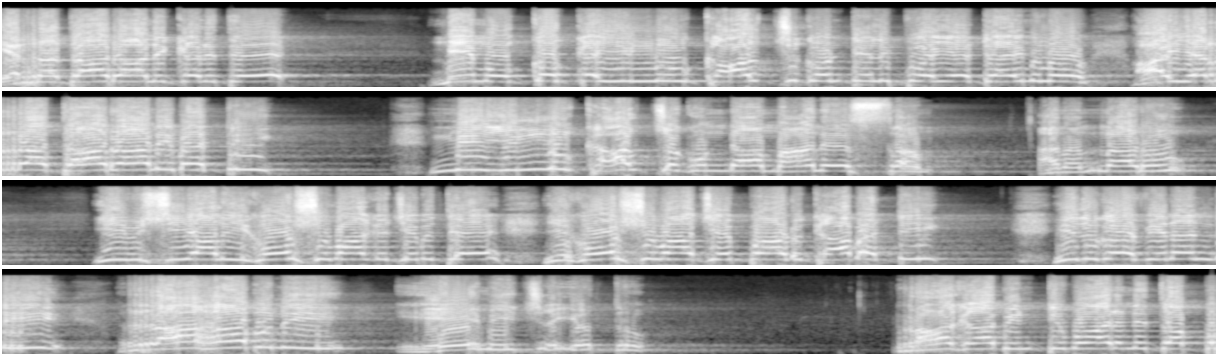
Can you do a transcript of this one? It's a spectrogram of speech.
ఎర్ర దారాన్ని కడితే మేము ఒక్కొక్క ఇల్లు కాల్చుకొని వెళ్ళిపోయే టైంలో ఆ ఎర్ర దారాన్ని బట్టి మీ ఇల్లు కాల్చకుండా మానేస్తాం. అని అన్నారు. ఈ విషయాలు యెహోషువాకు చెబితే యహోషువా చెప్పాడు కాబట్టి ఇదిగో వినండి రాహాబుని ఏమీ చేయొద్దు. రాగాబింటి వారిని తప్ప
